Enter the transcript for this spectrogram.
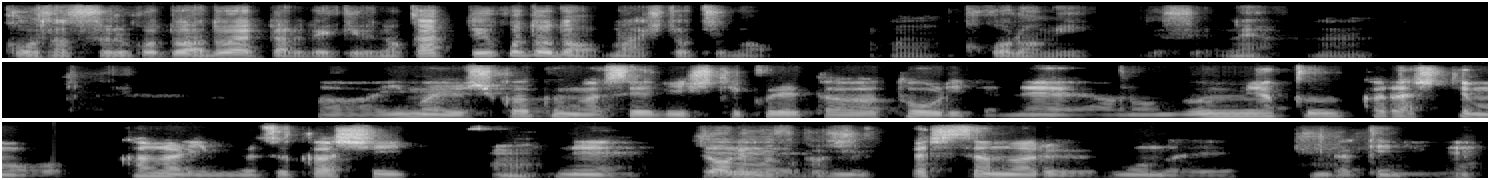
考察することはどうやったらできるのかっていうことの、まあ一つの、うん試みですよね。うんあー今、吉川君が整理してくれた通りでね、あの文脈からしてもかなり難しい、ね、非常に難しいえー難しさのある問題だけにね、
